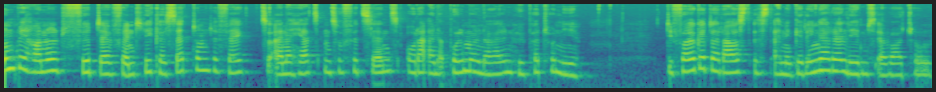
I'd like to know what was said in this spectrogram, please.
Unbehandelt führt der Ventrikel-Septum-Defekt zu einer Herzinsuffizienz oder einer pulmonalen Hypertonie. Die Folge daraus ist eine geringere Lebenserwartung.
